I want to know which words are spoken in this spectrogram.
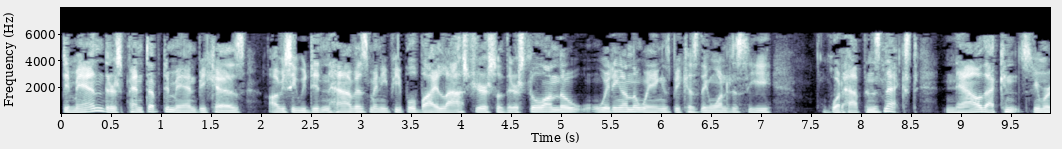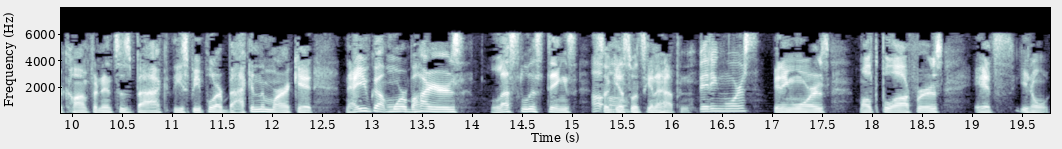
demand, there's pent up demand because obviously we didn't have as many people buy last year, so they're still on the waiting on the wings because they wanted to see what happens next. Now that consumer confidence is back. These people are back in the market. Now you've got more buyers less listings. Uh-oh. So guess what's going to happen? Bidding wars? Bidding wars, multiple offers. It's, you know,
